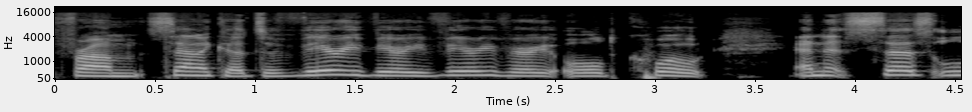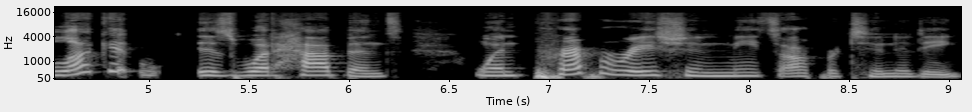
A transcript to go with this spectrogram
from Seneca. It's a very, very, very, very old quote. And it says, Luck is what happens when preparation meets opportunity.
